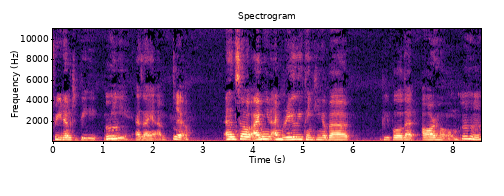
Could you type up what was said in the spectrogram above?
freedom to be Mhm. me as I am. yeah And so, I mean, I'm really thinking about people that are home mm-hmm.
